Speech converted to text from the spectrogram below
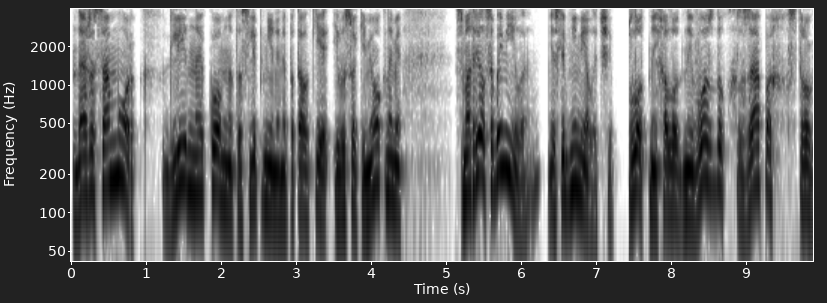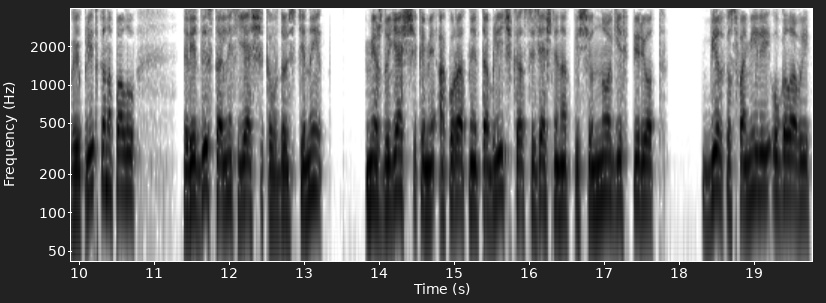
Даже сам морг, длинная комната с лепниной на потолке и высокими окнами, смотрелся бы мило, если б не мелочи. Плотный холодный воздух, запах, строгая плитка на полу, ряды стальных ящиков вдоль стены, между ящиками аккуратная табличка с изящной надписью «Ноги вперед», бирка с фамилией у головы.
